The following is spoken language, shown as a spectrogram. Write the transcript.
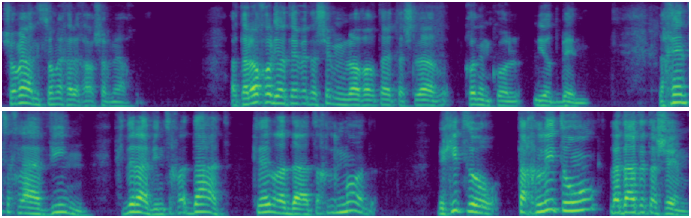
שאומר, אני סומך עליך עכשיו מאה אחוז. אתה לא יכול להיות עבד השם אם לא עברת את השלב, קודם כל, להיות בן. לכן צריך להבין, כדי להבין צריך לדעת, כדי לדעת צריך ללמוד. בקיצור, תחליטו לדעת את השם.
